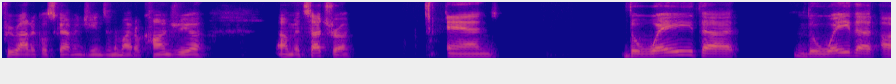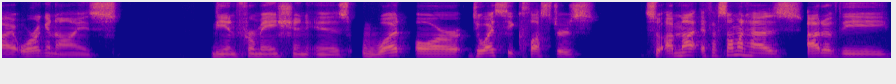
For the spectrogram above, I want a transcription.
free radical scavenging genes in the mitochondria, um, et cetera. And the way that the way that I organize the information is what are do I see clusters? So I'm not if someone has out of the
